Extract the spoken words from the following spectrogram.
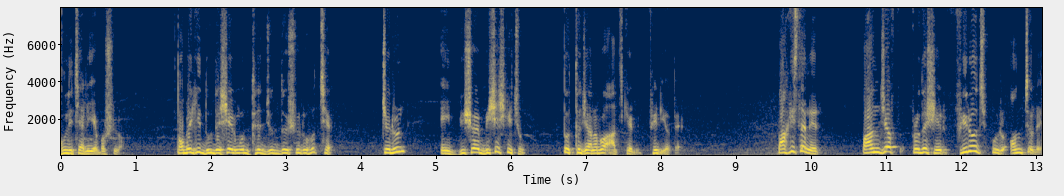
গুলি চালিয়ে বসল। তবে কি দুদেশের মধ্যে যুদ্ধ শুরু হচ্ছে? চলুন এই বিষয়ে বিশেষ কিছু তথ্য জানাব আজকের ভিডিওতে। পাকিস্তানের পাঞ্জাব প্রদেশের ফিরোজপুর অঞ্চলে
